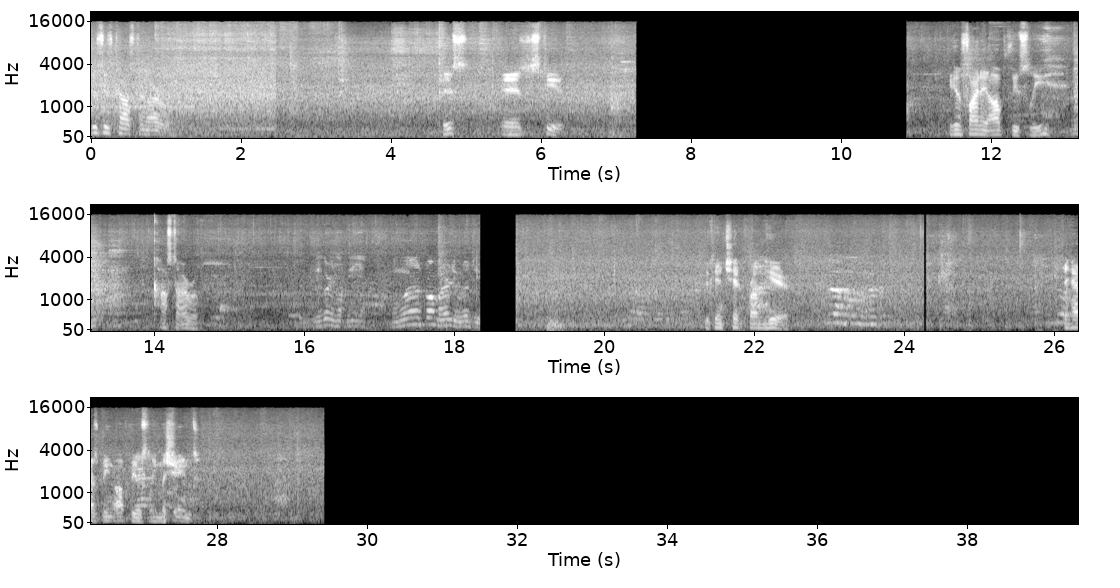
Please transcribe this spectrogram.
This is cast iron. This is steel. You can find it obviously cast iron. You can check from here. It has been obviously machined.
